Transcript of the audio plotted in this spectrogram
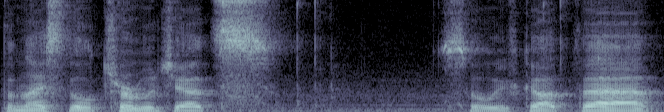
the nice little turbojets. So we've got that.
